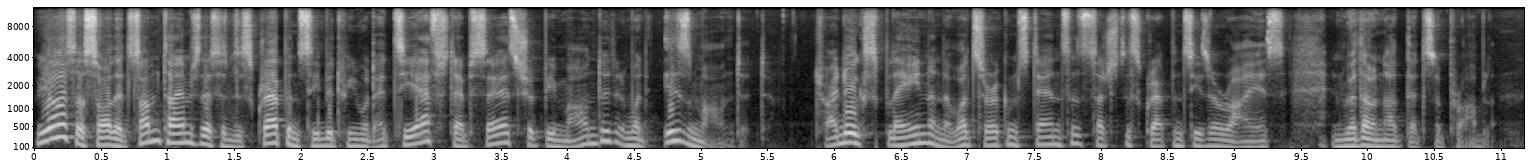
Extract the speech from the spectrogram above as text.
We also saw that sometimes there's a discrepancy between what etc step says should be mounted and what is mounted. Try to explain under what circumstances such discrepancies arise, and whether or not that's a problem.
